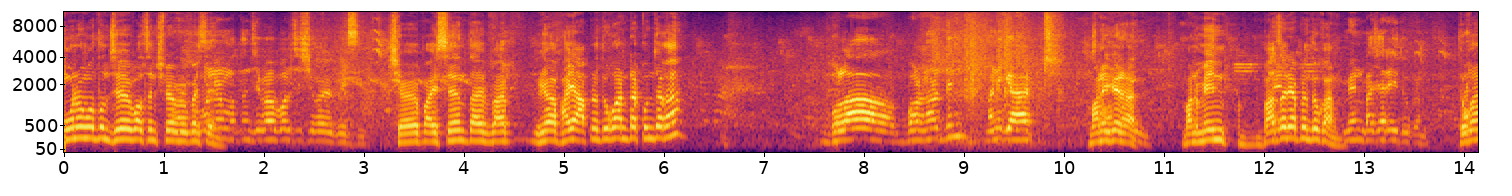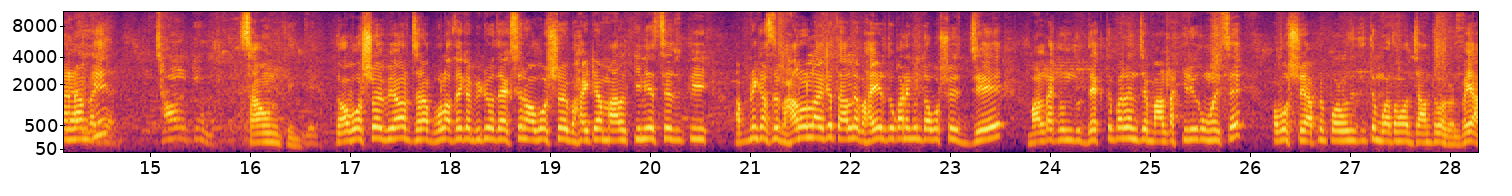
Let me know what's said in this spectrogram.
মনের মতন যেভাবে বলছেন সেভাবে পাইছেন। মনের মতন যেভাবে বলছি সেভাবে পেয়েছি সেভাবে পাইছেন তাই ভাই ভাইয়া, ভাই আপনার দোকানটা কোন জায়গা? ভোলা বড়হাট দিন মানিকহাট। মানিকের হাট মানে মেইন বাজারে আপনার দোকান? মেন বাজারেই দোকান। দোকানের নাম কি? সাউন্ড কিং তো অবশ্যই বিহার যারা ভোলা থেকে ভিডিও দেখছেন অবশ্যই ভাইটা মাল কিনেছে। যদি আপনার কাছে ভালো লাগে তাহলে ভাইয়ের দোকানে কিন্তু অবশ্যই যে মালটা কিন্তু দেখতে পারেন যে মালটা কীরকম হয়েছে অবশ্যই আপনি পরবর্তীতে মতামত জানতে পারবেন। ভাইয়া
